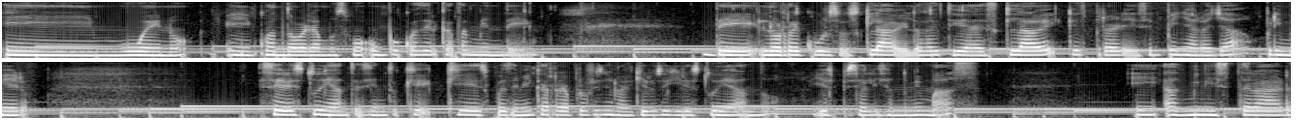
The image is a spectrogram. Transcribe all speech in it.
Eh, bueno, eh, cuando hablamos un poco acerca también de, de los recursos clave, las actividades clave que esperaré desempeñar allá, primero, ser estudiante. Siento que, después de mi carrera profesional quiero seguir estudiando y especializándome más. Eh, administrar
